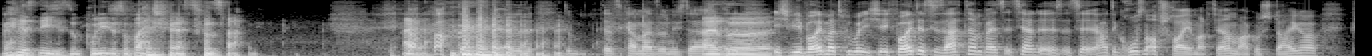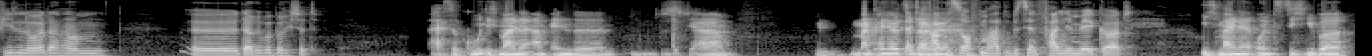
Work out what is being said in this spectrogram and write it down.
wenn es nicht so politisch so falsch wäre, zu sagen. also, das kann man so nicht sagen. Also, also ich, wir wollen mal drüber, ich, ich wollte es gesagt haben, weil es ist ja, es ist ja, hatte großen Aufschrei gemacht, ja, Markus Steiger. Viele Leute haben äh, darüber berichtet. Also gut, ich meine, am Ende, ja, man kann ja heutzutage... Der war besoffen, hat ein bisschen Funny gemacht. Ich meine, und sich über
